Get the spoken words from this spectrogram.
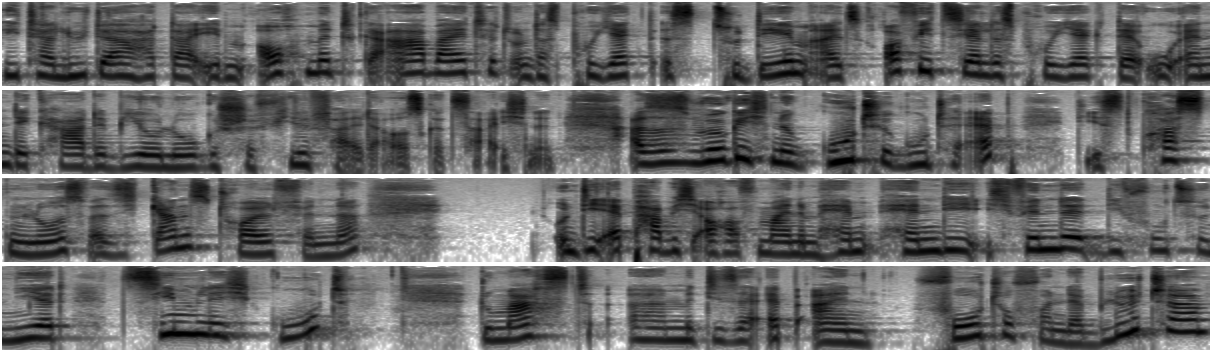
Rita Lüder hat da eben auch mitgearbeitet und das Projekt ist zudem als offizielles Projekt der UN-Dekade Biologische Vielfalt ausgezeichnet. Also es ist wirklich eine gute, gute App. Die ist kostenlos, was ich ganz toll finde. Und die App habe ich auch auf meinem Handy. Ich finde, die funktioniert ziemlich gut. Du machst äh, mit dieser App ein Foto von der Blüte,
